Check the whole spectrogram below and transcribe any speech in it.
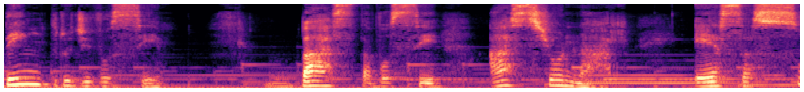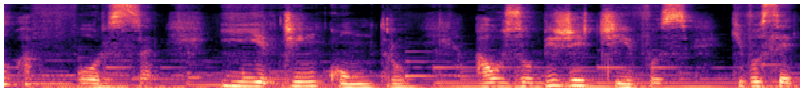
dentro de você. Basta você acionar essa sua força e ir de encontro aos objetivos que você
